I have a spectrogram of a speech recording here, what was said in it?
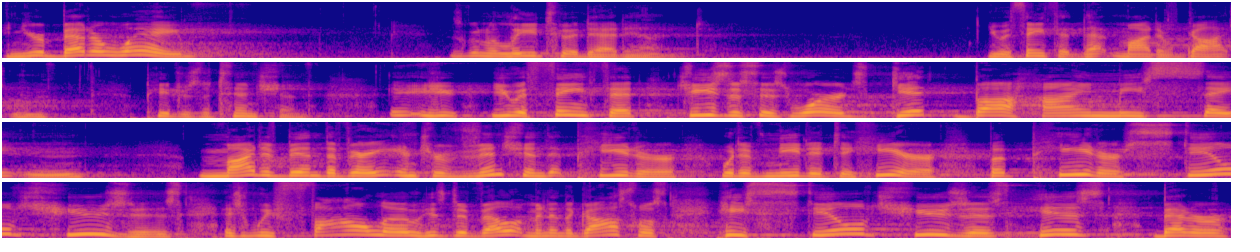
And your better way is going to lead to a dead end. You would think that that might have gotten Peter's attention. You, you would think that Jesus' words, get behind me, Satan, might have been the very intervention that Peter would have needed to hear, but Peter still chooses, as we follow his development in the Gospels, he still chooses his better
